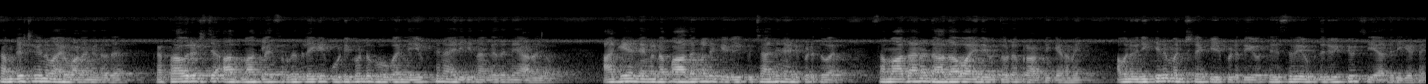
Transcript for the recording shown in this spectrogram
സംരക്ഷകനുമായി വണങ്ങുന്നത്. കർത്താവ് രക്ഷിച്ച ആത്മാക്കളെ സ്വർഗത്തിലേക്ക് കൂട്ടിക്കൊണ്ടു പോകുവാൻ നിയുക്തനായിരിക്കുന്ന അങ്ങ് തന്നെയാണല്ലോ. ആകയാൽ ഞങ്ങളുടെ പാദങ്ങളുടെ കീഴിൽ പിശാചിനെ അടിപ്പെടുത്തുവാൻ സമാധാന ദാതാവായ ദൈവത്തോട് പ്രാർത്ഥിക്കണമേ. അവൻ ഒരിക്കലും മനുഷ്യരെ കീഴ്പ്പെടുത്തുകയോ തിരുസഭയെ ഉപദ്രവിക്കുകയോ ചെയ്യാതിരിക്കട്ടെ.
